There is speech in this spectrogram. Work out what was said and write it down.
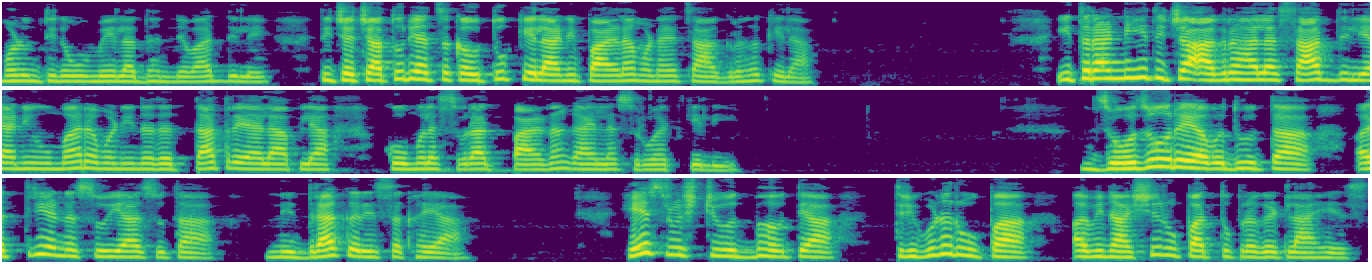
म्हणून तिनं उमेला धन्यवाद दिले. तिच्या चातुर्याचं कौतुक केलं आणि पाळणा म्हणायचा आग्रह केला. इतरांनीही तिच्या आग्रहाला साथ दिली आणि उमा रमणीनं दत्तात्रयाला आपल्या कोमल स्वरात पाळणा गायला सुरुवात केली. जो जो रे अवधूता अत्रिय नसुया सुता निद्रा करी सखया. हे सृष्टी उद्भवत्या त्रिगुण रूपा अविनाशी रूपात तू प्रगटला आहेस.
